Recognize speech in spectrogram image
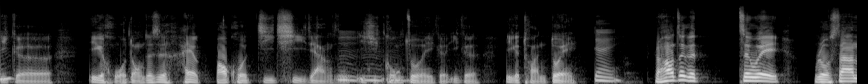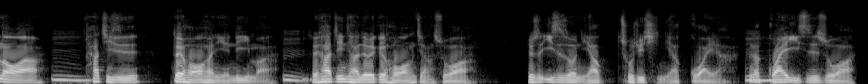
一个一个活动。就是还有包括机器这样子一起工作的一个一个一个团队。对。然后这个这位 Rossano 啊，嗯，他其实对猴王很严厉嘛，嗯，所以他经常就会跟猴王讲说啊。就是意思说你要出去骑，你要乖啊。那个乖意思是说啊，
